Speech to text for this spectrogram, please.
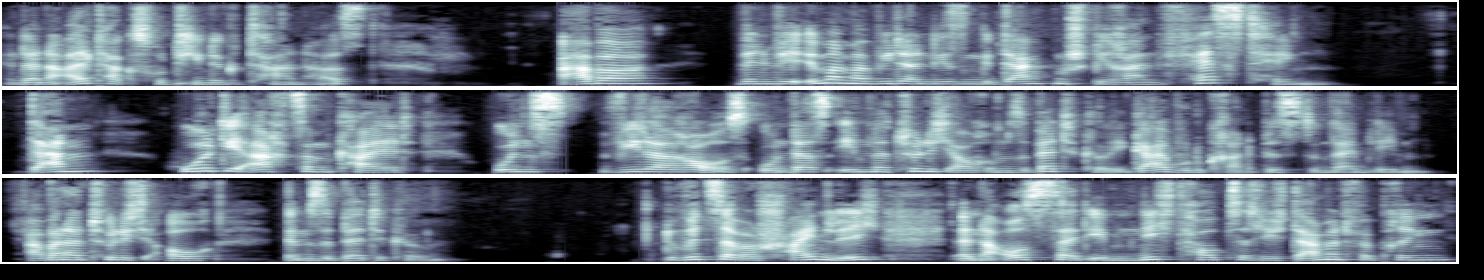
in deiner Alltagsroutine getan hast. Aber wenn wir immer mal wieder an diesen Gedankenspiralen festhängen, dann holt die Achtsamkeit uns wieder raus. Und das eben natürlich auch im Sabbatical, egal wo du gerade bist in deinem Leben. Aber natürlich auch im Sabbatical. Du willst ja wahrscheinlich deine Auszeit eben nicht hauptsächlich damit verbringen,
